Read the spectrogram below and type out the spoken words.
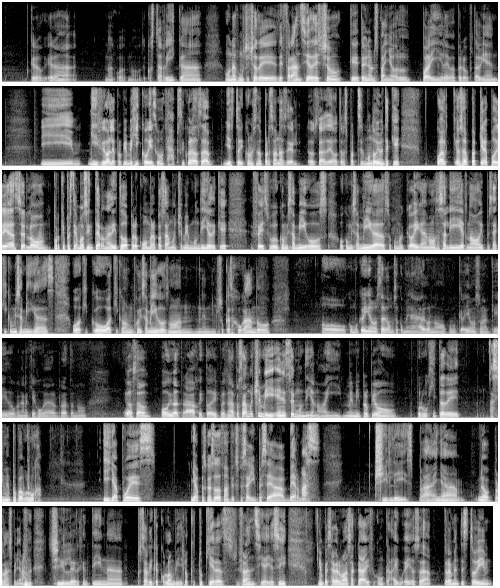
creo que era no, no, de Costa Rica, una muchacha de, de Francia, de hecho, que también habla español, por ahí, Eva, pero está bien. Y, y fui al propio México y es como que, ah, pues qué curado, o sea, y estoy conociendo personas de, o sea, de otras partes del mundo. Obviamente que cual, o sea, cualquiera podría hacerlo porque pues tenemos internet y todo, pero como me la pasaba mucho en mi mundillo de que Facebook con mis amigos o con mis amigas o como que oigan, vamos a salir, ¿no? Y pues aquí con mis amigas o aquí o aquí con, mis amigos, ¿no? En su casa jugando o como que, oye, vamos a comer algo, ¿no? Como que, oye, vamos a un arcade, vengan aquí a jugar un rato, ¿no? O sea, o iba al trabajo y todo, y pues me ha pasado mucho en, mi, en ese mundillo, ¿no? Ahí, en mi propio burbujita de. Así, mi propia burbuja. Y ya pues. Ya pues con esos dos fanfics, pues ahí empecé a ver más. Chile, España. No, perdón, España, no. Chile, Argentina, Costa Rica, Colombia y lo que tú quieras, Francia y así empecé a ver más acá y fue como que, ay, güey, o sea, realmente estoy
